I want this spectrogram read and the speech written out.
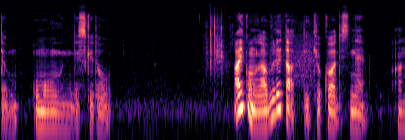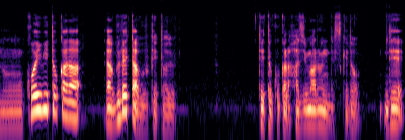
て思うんですけど愛子の「ラブレター」っていう曲はですねあの恋人からラブレターを受け取るってとこから始まるんですけどで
